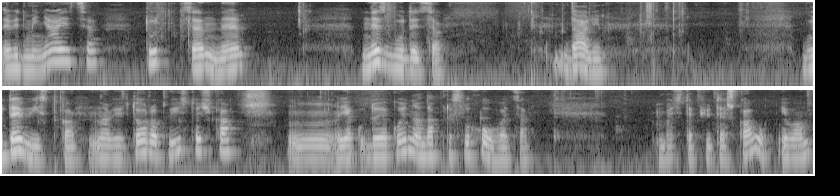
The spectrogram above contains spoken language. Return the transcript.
відміняється. Тут це не, не збудеться. Далі. Буде вістка. На вівторок вісточка, до якої треба прислуховуватися. Бачите, п'ю теж каву і вам.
